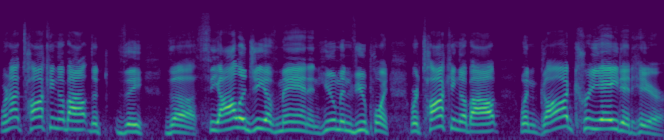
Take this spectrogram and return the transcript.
We're not talking about the, the, the theology of man and human viewpoint. We're talking about when God created here,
